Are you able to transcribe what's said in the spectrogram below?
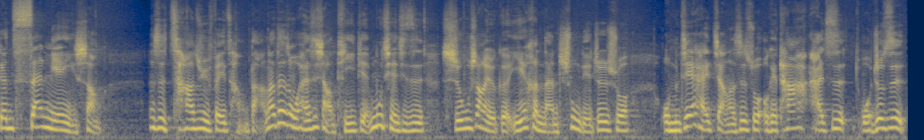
跟三年以上，那是差距非常大。那但是我还是想提一点，目前其实实物上有个也很难处理，就是说，我们今天还讲的是说，OK，他还是我就是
